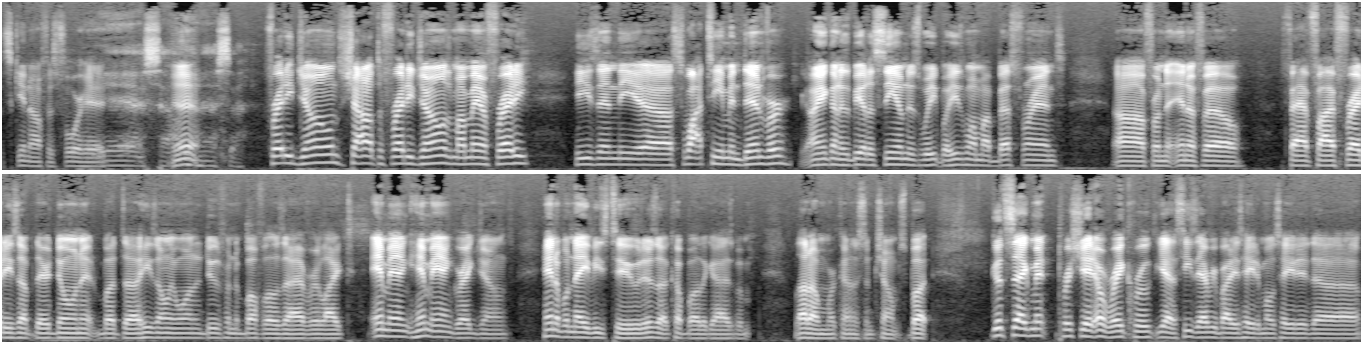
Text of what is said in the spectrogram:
skin off his forehead. Yeah, Sal Yeah. Aunese. Freddie Jones, shout out to Freddie Jones, my man Freddie. He's in the uh, SWAT team in Denver. I ain't gonna be able to see him this week, but he's one of my best friends uh, from the NFL. Fab Five Freddy's up there doing it, but uh, he's the only one of the dudes from the Buffaloes I ever liked. Him and him and Greg Jones, Hannibal Navies too. There's a couple other guys, but a lot of them were kind of some chumps. But good segment, appreciate. it. Oh, Rae Carruth, yes, he's everybody's hated, most hated uh,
